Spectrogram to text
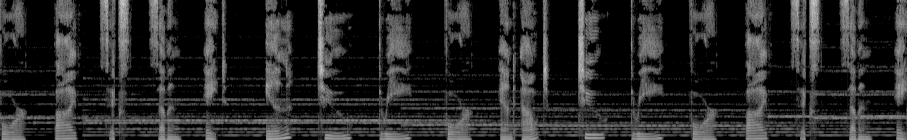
four, five, six, seven, eight. In, two, three, four, and out, two, three, four, five, six, seven, eight.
